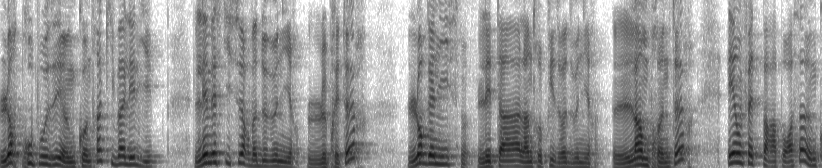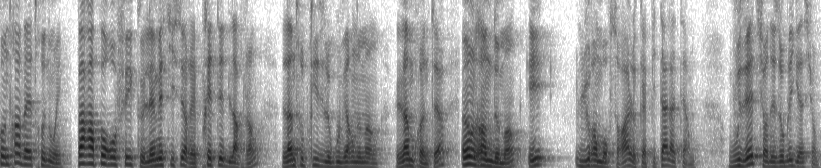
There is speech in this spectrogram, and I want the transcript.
leur proposer un contrat qui va les lier. L'investisseur va devenir le prêteur, l'organisme, l'État, l'entreprise va devenir l'emprunteur, et en fait par rapport à ça, un contrat va être noué. Par rapport au fait que l'investisseur est prêté de l'argent, l'entreprise, le gouvernement, l'emprunteur, un rendement et lui remboursera le capital à terme. Vous êtes sur des obligations.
